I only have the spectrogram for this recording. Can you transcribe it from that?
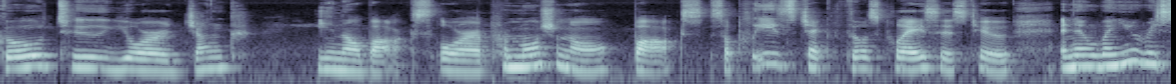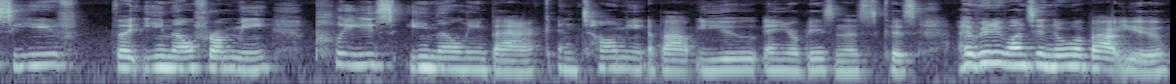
go to your junk email box or promotional box. So please check those places too. And then when you receive the email from me, please email me back and tell me about you and your business because I really want to know about you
